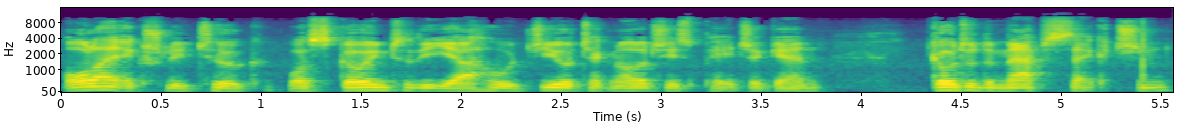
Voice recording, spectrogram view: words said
all I actually took was going to the Yahoo Geotechnologies page again, go to the Maps section,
